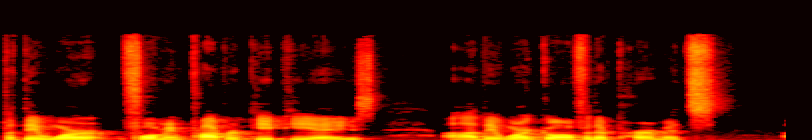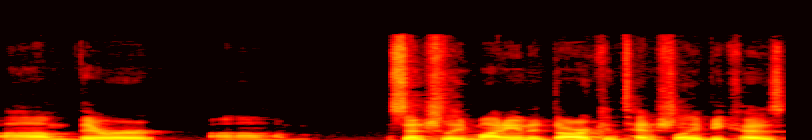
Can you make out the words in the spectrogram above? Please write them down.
but they weren't forming proper PPAs. Uh, they weren't going for the permits. Um, they were um, essentially mining in the dark intentionally because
